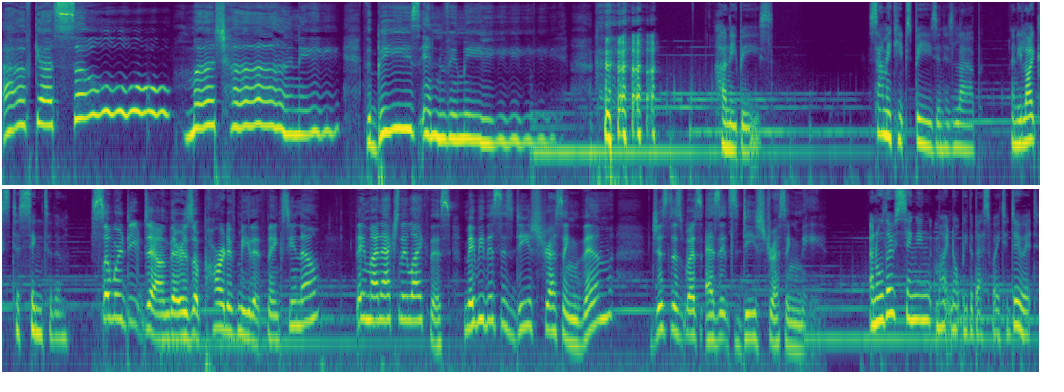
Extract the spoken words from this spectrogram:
I've got so much honey, the bees envy me. honeybees. Sammy keeps bees in his lab, and he likes to sing to them. Somewhere deep down, there is a part of me that thinks, you know, they might actually like this. Maybe this is de stressing them just as much as it's de stressing me. And although singing might not be the best way to do it,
